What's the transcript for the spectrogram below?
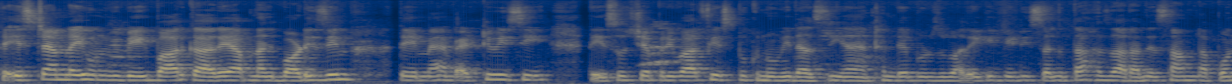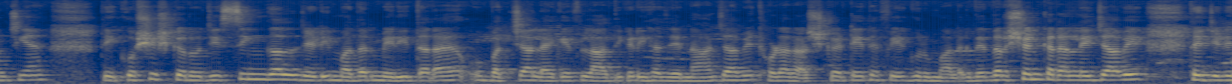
ਤੇ ਇਸ ਟਾਈਮ ਲਈ ਹੁਣ ਵਿਵੇਕ ਬਾਹਰ ਕਰ ਰਿਹਾ, ਆਪਣਾ ਬੋਡੀ ਜਿਮ ਤੇ ਮੈਂ ਬੈਠੀ ਹੋਈ ਸੀ ਤੇ ਸੋਚਿਆ ਪਰਿਵਾਰ ਫੇਸਬੁੱਕ ਨੂੰ ਵੀ ਦੱਸਦੀ ਆ ਠੰਡੇ ਬੁਰਜ ਬਾਰੇ ਕਿ ਜਿਹੜੀ ਸੰਗਤਾਂ ਹਜ਼ਾਰਾਂ ਦੇ ਸਾਹਮਣੇ ਪਹੁੰਚੀਆਂ ਤੇ ਕੋਸ਼ਿਸ਼ ਕਰੋ ਜੀ ਸਿੰਗਲ ਜਿਹੜੀ ਮਦਰ ਮੇਰੀ ਤਰ੍ਹਾਂ ਹੈ, ਉਹ ਬੱਚਾ ਲੈ ਕੇ ਫਿਲਹਾਲ ਦੀ ਘੜੀ ਹਜੇ ਨਾ ਜਾਵੇ ਥੋੜਾ ਰਸ਼ ਘਟੇ ਤੇ ਫਿਰ ਗੁਰੂ ਮਾਲਕ ਦੇ ਦਰਸ਼ਨ ਕਰਨ ਲਈ ਜਾਵੇ ਤੇ ਜਿਹੜੇ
